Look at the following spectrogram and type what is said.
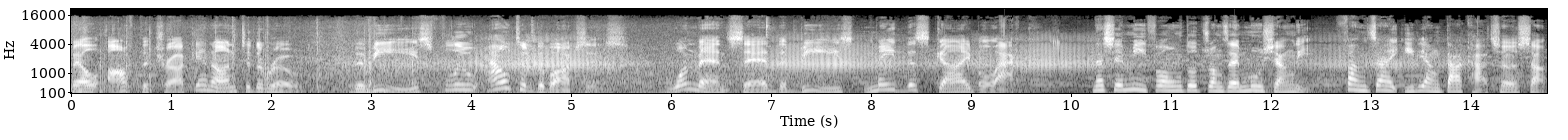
fell off the truck and onto the road. The bees flew out of the boxes. One man said the bees made the sky black. 那些蜜蜂都装在木箱里，放在一辆大卡车上。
